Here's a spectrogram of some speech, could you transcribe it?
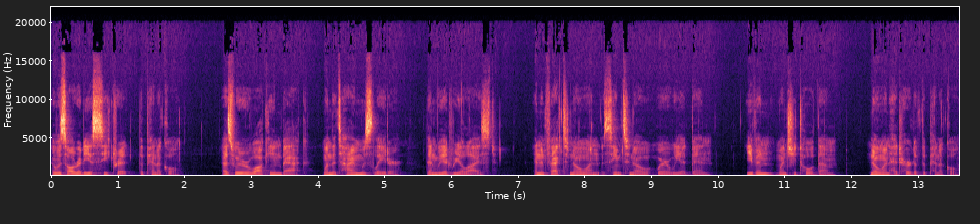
it was already a secret, the pinnacle. As we were walking back, when the time was later than we had realized, and in fact, no one seemed to know where we had been. Even when she told them, no one had heard of the pinnacle.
